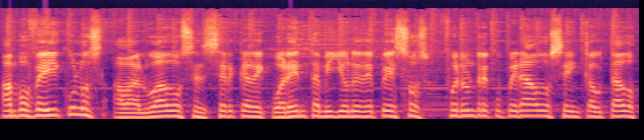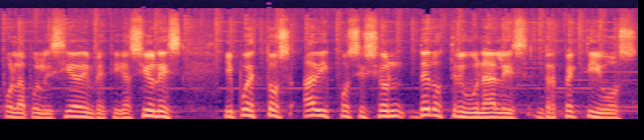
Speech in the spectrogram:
Ambos vehículos, avaluados en cerca de 40 millones de pesos, fueron recuperados e incautados por la Policía de Investigaciones y puestos a disposición de los tribunales respectivos.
